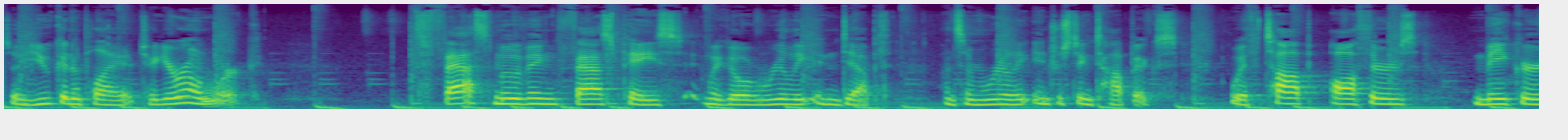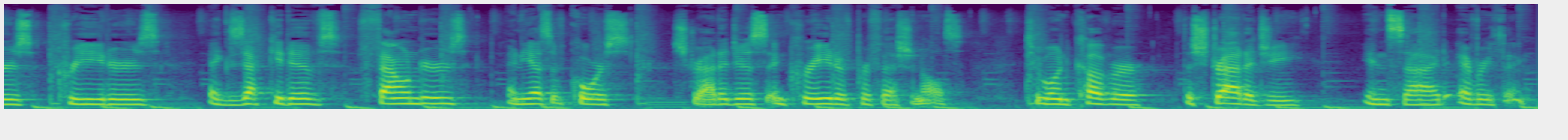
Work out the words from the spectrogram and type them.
so you can apply it to your own work. It's fast moving, fast paced, and we go really in depth on some really interesting topics with top authors makers, creators, executives, founders, and yes, of course, strategists and creative professionals to uncover the strategy inside everything.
